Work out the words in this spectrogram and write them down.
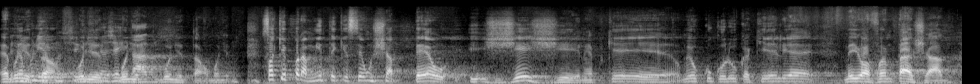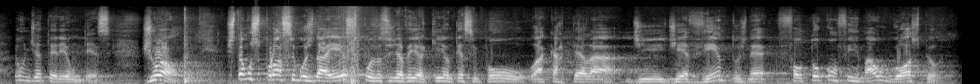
É bonitão, bonito, bonito, bonito, bonitão, bonito. Só que para mim tem que ser um chapéu GG, né? Porque o meu cucuruco aqui ele é meio avantajado. Eu um dia terei um desse. João, estamos próximos da Expo, você já veio aqui, antecipou a cartela de, de eventos, né? Faltou confirmar o gospel.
